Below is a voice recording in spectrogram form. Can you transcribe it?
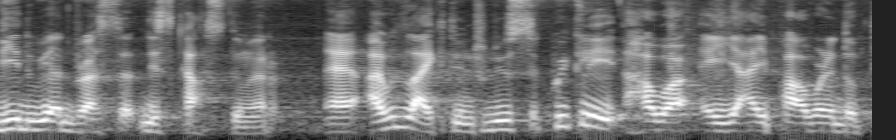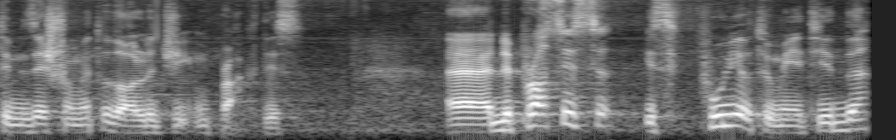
did we address this customer? Uh, I would like to introduce quickly our AI-powered optimization methodology in practice. Uh, the process is fully automated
